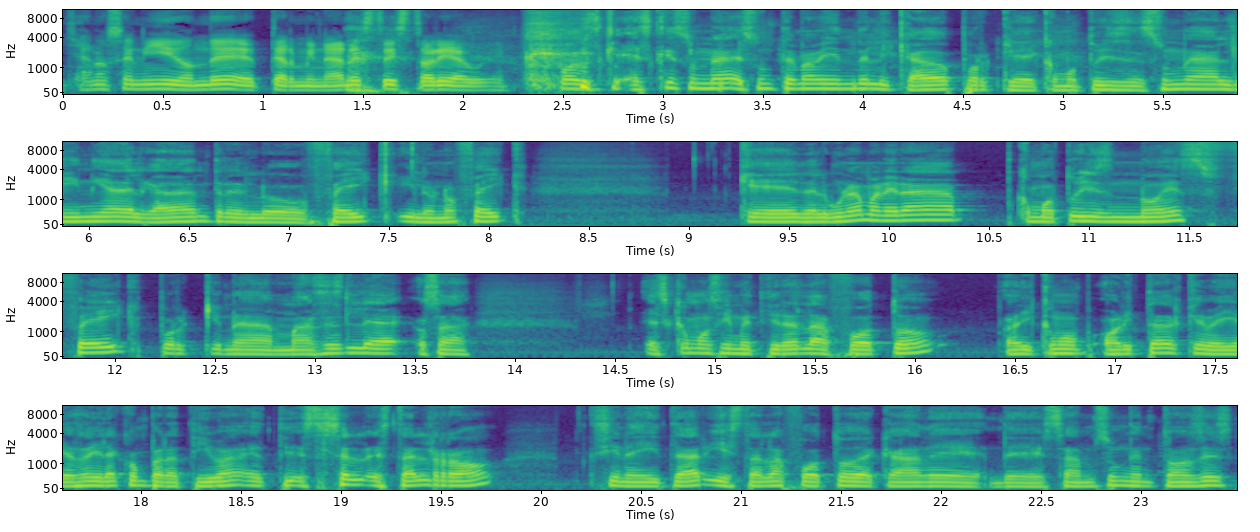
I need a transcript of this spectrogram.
ya no sé ni dónde terminar esta historia, güey. Pues es que, es, que es, una, es un tema bien delicado porque, como tú dices, es una línea delgada entre lo fake y lo no fake. Que de alguna manera, como tú dices, no es fake porque nada más es... o sea, es como si me tiras la foto. Ahí como ahorita que veías ahí la comparativa, eh, este está el RAW sin editar y está la foto de acá de, de Samsung. Entonces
